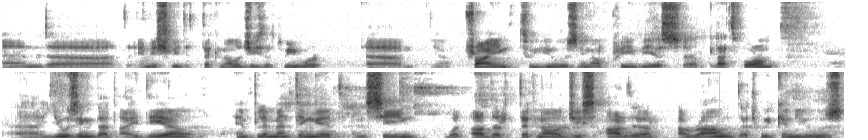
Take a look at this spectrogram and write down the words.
and uh, the, initially the technologies that we were um, you know, trying to use in our previous uh, platform, uh, using that idea, implementing it, and seeing what other technologies are there around that we can use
